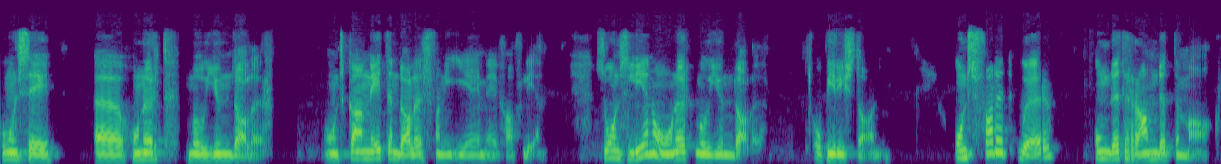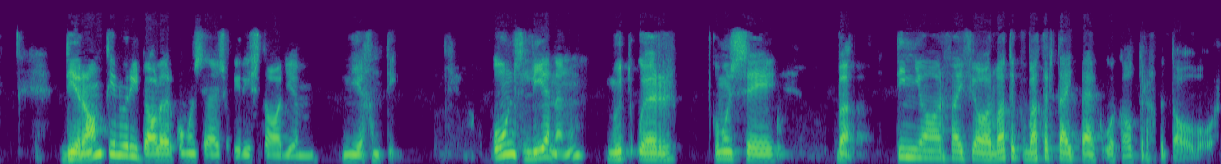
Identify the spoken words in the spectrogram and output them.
kom ons sê, uh 100 miljoen dollar. Ons kan net in dollars van die IMF e afleen. So ons leen 100 miljoen dollar op hierdie stadium. Ons vat dit oor om dit rande te maak. Die rand teenoor die dollar kom ons sê hy's op hierdie stadium 19 ons lening moet oor kom ons sê wat 10 jaar, 5 jaar, wat ook watter tydperk ook al terugbetaal word.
